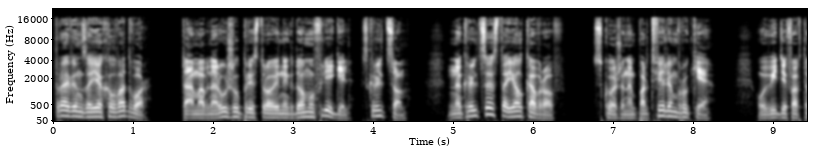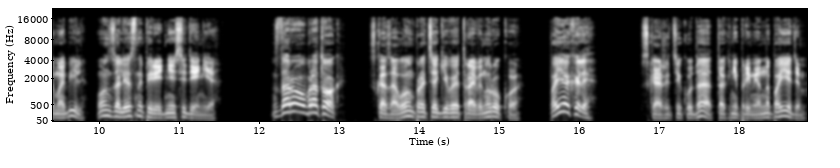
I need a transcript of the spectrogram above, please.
Травин заехал во двор. Там обнаружил пристроенный к дому флигель с крыльцом. На крыльце стоял Ковров с кожаным портфелем в руке. Увидев автомобиль, он залез на переднее сиденье. «Здорово, браток!» — сказал он, протягивая Травину руку. «Поехали!» «Скажете, куда, так непременно поедем».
